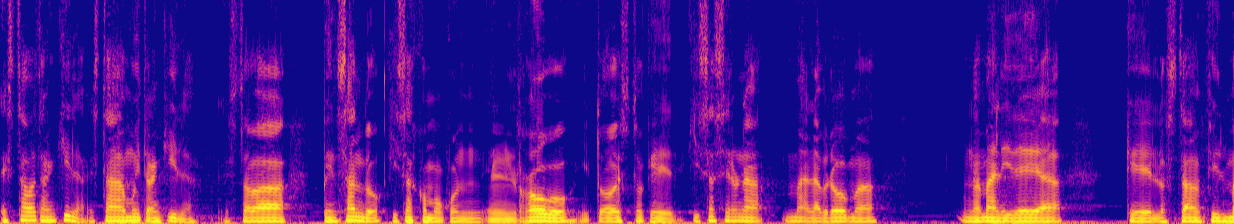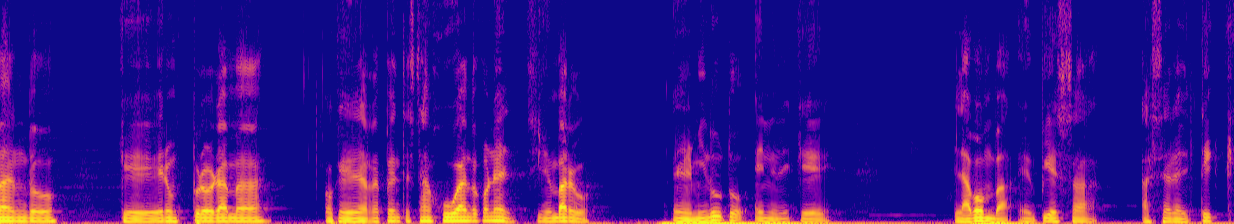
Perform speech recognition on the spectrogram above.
estaba tranquila, estaba muy tranquila, estaba pensando, quizás como con el robo y todo esto, que quizás era una mala broma, una mala idea, que lo estaban filmando, que era un programa o que de repente estaban jugando con él. Sin embargo, en el minuto en el que la bomba empieza a hacer el tic,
